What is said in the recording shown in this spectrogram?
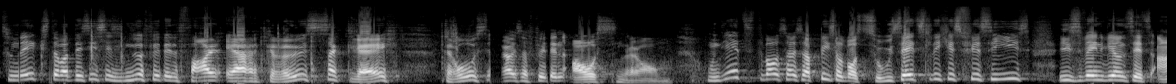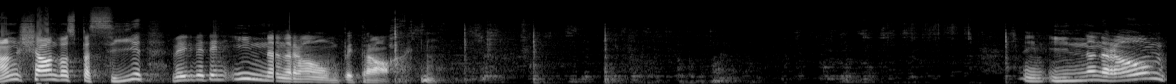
Zunächst aber, das ist es nur für den Fall r größer gleich groß, also für den Außenraum. Und jetzt, was also ein bisschen was Zusätzliches für Sie ist, ist, wenn wir uns jetzt anschauen, was passiert, wenn wir den Innenraum betrachten. Im Innenraum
